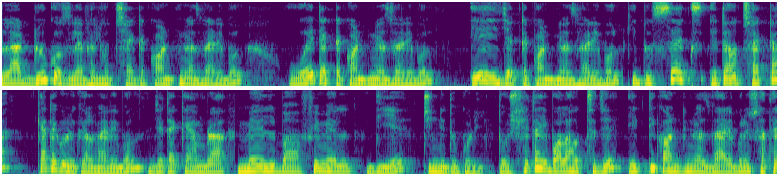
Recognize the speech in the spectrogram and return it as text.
ব্লাড গ্লুকোজ লেভেল হচ্ছে একটা কন্টিনিউয়াস ভ্যারিয়েবল ওয়েট একটা কন্টিনিউয়াস ভ্যারিয়েবল এইজ একটা কন্টিনিউয়াস ভ্যারিয়েবল কিন্তু সেক্স এটা হচ্ছে একটা ক্যাটাগরিক্যাল ভ্যারিয়েবল যেটাকে আমরা মেল বা ফিমেল দিয়ে চিহ্নিত করি। তো সেটাই বলা হচ্ছে যে একটি কন্টিনিউয়াস ভ্যারিয়েবলের সাথে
